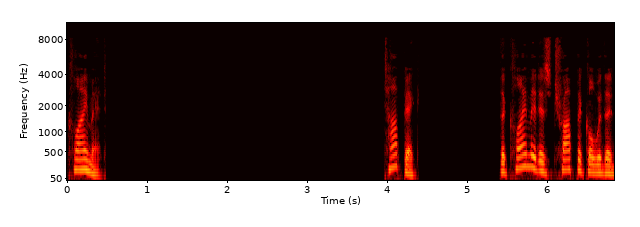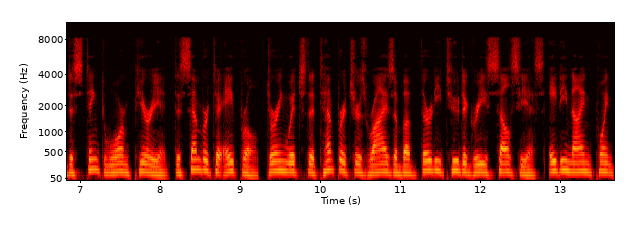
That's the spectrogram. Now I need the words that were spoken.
Climate the climate is tropical with a distinct warm period December to April, during which the temperatures rise above 32 degrees Celsius (89.6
